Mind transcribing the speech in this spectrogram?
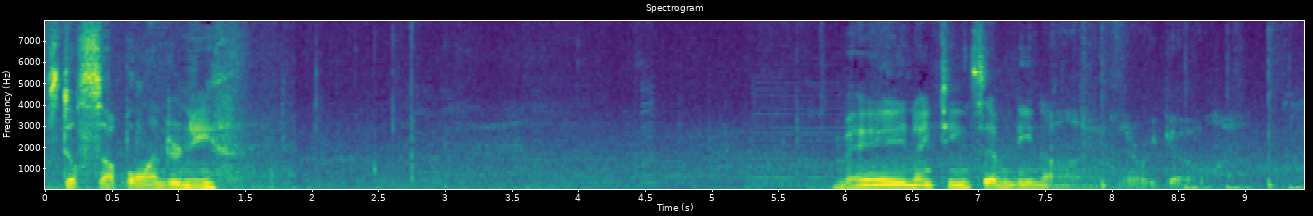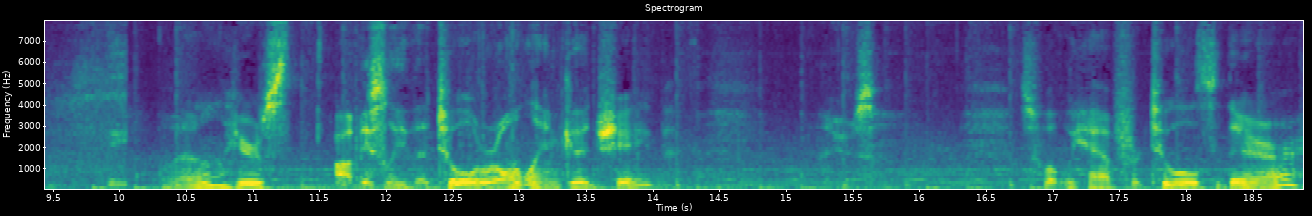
Still supple underneath. May 1979. There we go. Well, here's obviously the tool roll in good shape. That's what we have for tools there.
